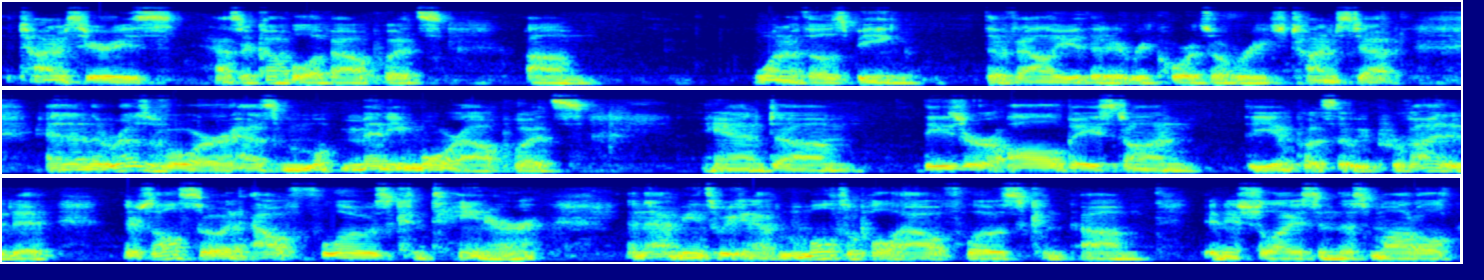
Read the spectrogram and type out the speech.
The time series has a couple of outputs, um, one of those being the value that it records over each time step. And then the reservoir has many more outputs. And um, these are all based on the inputs that we provided it. There's also an outflows container, and that means we can have multiple outflows um, initialized in this model.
